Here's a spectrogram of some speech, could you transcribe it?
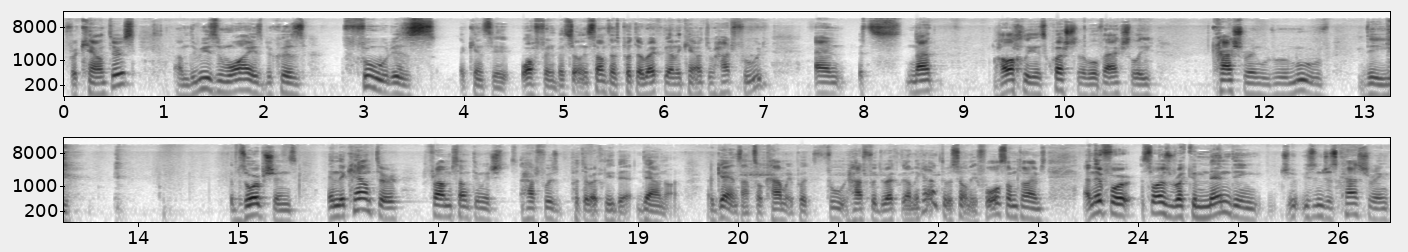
for counters. Um, the reason why is because food is I can't say often, but certainly sometimes put directly on the counter, hot food, and it's not halachically is questionable if actually kashering would remove the absorptions in the counter from something which hot food is put directly down on. Again, it's not so common we put food, hot food directly on the counter, but certainly full sometimes. And therefore, as far as recommending using just kashering,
